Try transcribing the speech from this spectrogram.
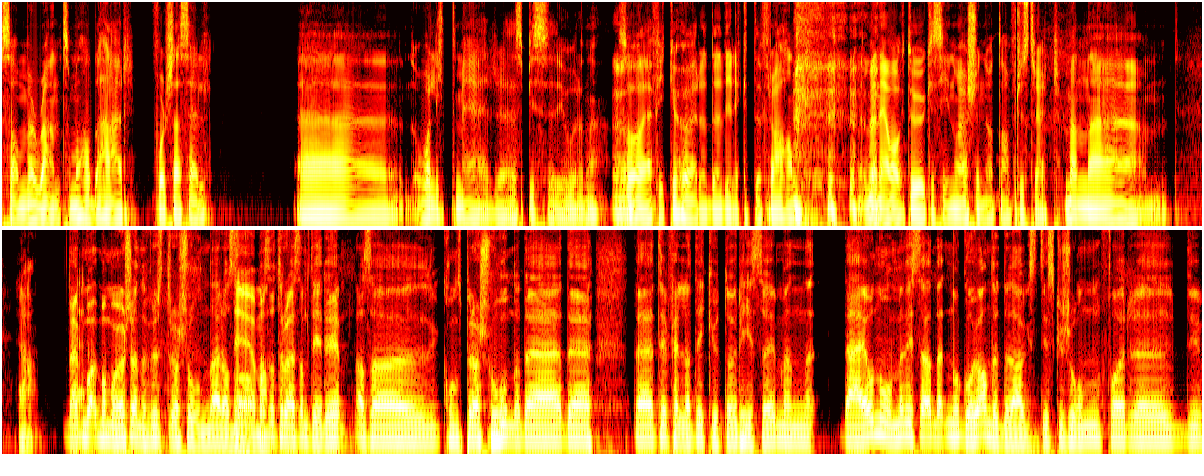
samme rant som han hadde her, for seg selv. Eh, og var litt mer spissejordende. i ordene. Ja. Så jeg fikk jo høre det direkte fra han. Men jeg valgte jo ikke å si noe, jeg skjønner jo at han er frustrert. Men eh, ja. Er- man må jo skjønne frustrasjonen der også, men så tror jeg samtidig altså, Konspirasjon det, det, det er tilfeldig at det gikk utover Hisøy, men det er jo noe med disse Nå går jo andredagsdiskusjonen for eh, de,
